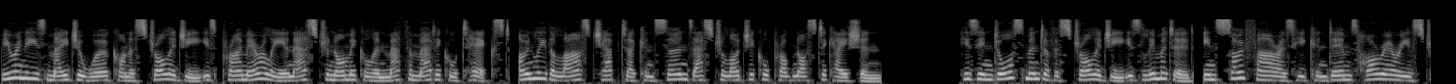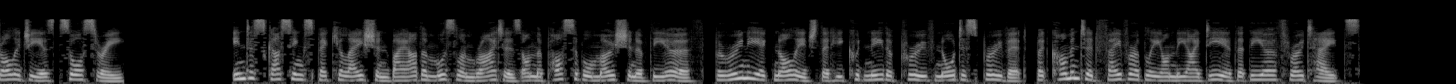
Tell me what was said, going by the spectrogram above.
Biruni's major work on astrology is primarily an astronomical and mathematical text, only the last chapter concerns astrological prognostication. His endorsement of astrology is limited, insofar as he condemns horary astrology as sorcery. In discussing speculation by other Muslim writers on the possible motion of the Earth, Biruni acknowledged that he could neither prove nor disprove it, but commented favorably on the idea that the Earth rotates.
